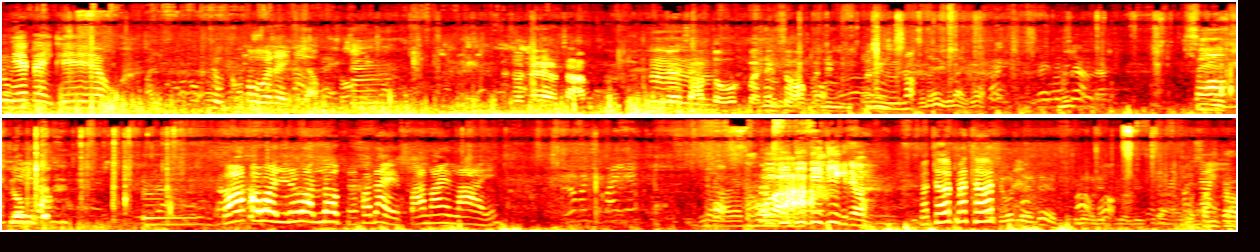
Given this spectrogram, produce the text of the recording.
ลุงแอกได้อีกแล้วทุกตัวได้เดียวอืมส่วนไม่ได้สามอืมได้สามตัวบัตรหนึ่งสองบัตรหนึ่งเออเนาะสี่รวมอืมก็เขาว่าอยู่ในวันเลิกเนี่ยเขาได้ปลาในลาย จี้จี้กันเดี๋ยวมาเทิดมาเทิดซ้ำเก้า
